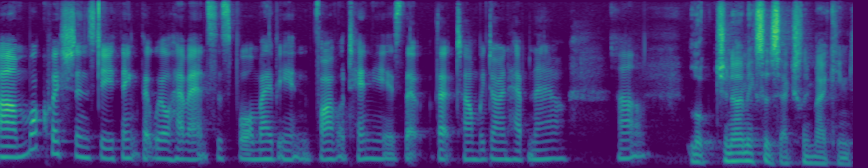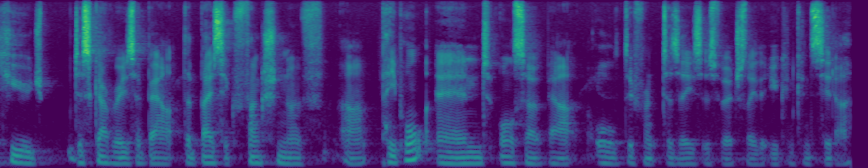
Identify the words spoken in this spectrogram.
um, what questions do you think that we'll have answers for maybe in five or 10 years that, that um, we don't have now? Um, Look, genomics is actually making huge discoveries about the basic function of uh, people and also about all different diseases virtually that you can consider.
